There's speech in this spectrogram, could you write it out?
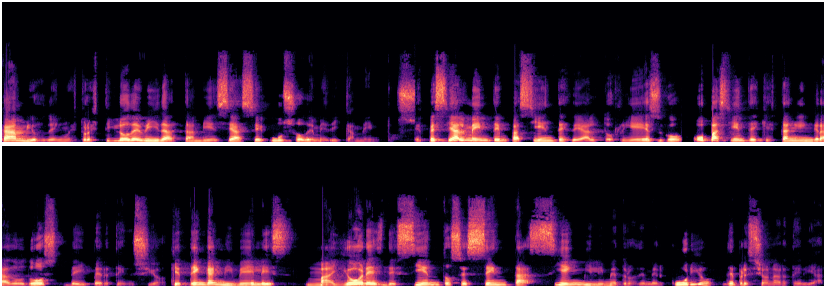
cambios de nuestro estilo de vida, también se hace uso de medicamentos, especialmente en pacientes de alto riesgo o pacientes que están en grado 2 de hipertensión, que tengan niveles mayores de 160-100 milímetros de mercurio de presión arterial.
